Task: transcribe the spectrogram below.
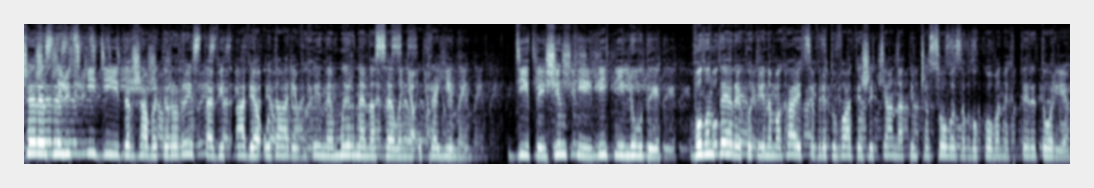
Через нелюдські дії держави-терориста від авіаударів гине мирне населення України. Діти, жінки, літні люди, волонтери, котрі намагаються врятувати життя на тимчасово заблокованих територіях.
